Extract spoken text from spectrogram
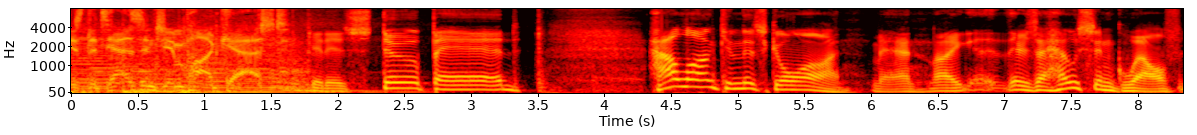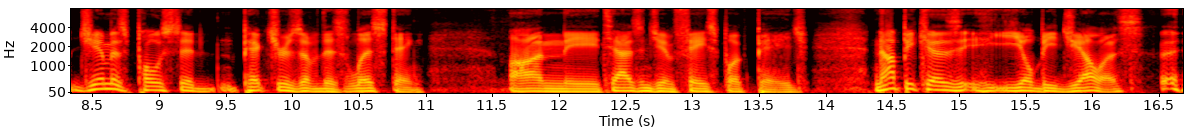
is the Taz and Jim podcast. It is stupid. How long can this go on, man? Like, there's a house in Guelph. Jim has posted pictures of this listing on the Taz and Jim Facebook page. Not because you'll be jealous. like,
